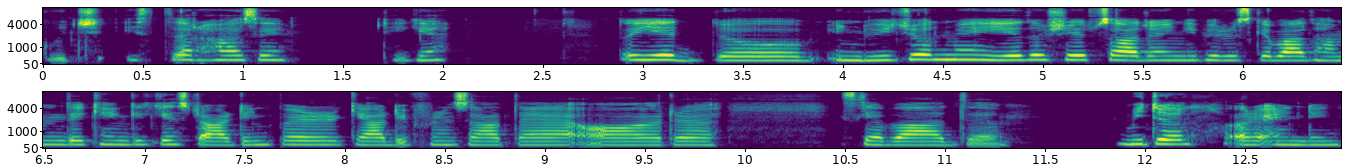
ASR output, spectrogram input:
कुछ इस तरह से, ठीक है? तो ये जो इंडिविजुअल में ये दो शेप्स आ जाएँगी, फिर उसके बाद हम देखेंगे कि स्टार्टिंग पर क्या डिफरेंस आता है और इसके बाद मिडल और एंडिंग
